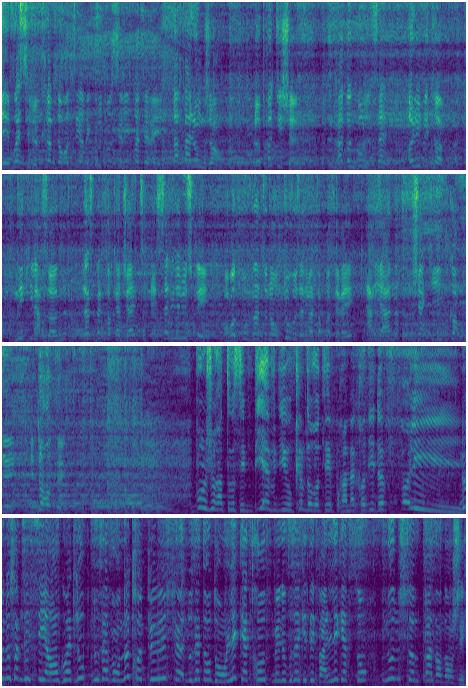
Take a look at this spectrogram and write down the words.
Et voici le Club Dorothée avec toutes vos séries préférées. Papa Longue Le Petit Chef, Dragon Ball Z, Olivier Tom, Nicky Larson, l'Inspecteur Gadget et Salut les Musclés. On retrouve maintenant tous vos animateurs préférés, Ariane, Jackie, Corbier et Dorothée. Bonjour à tous et bienvenue au Club Dorothée pour un mercredi de folie Nous nous sommes ici en Guadeloupe, nous avons notre puce, nous attendons les quatre autres, mais ne vous inquiétez pas, les garçons, nous ne sommes pas en danger.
